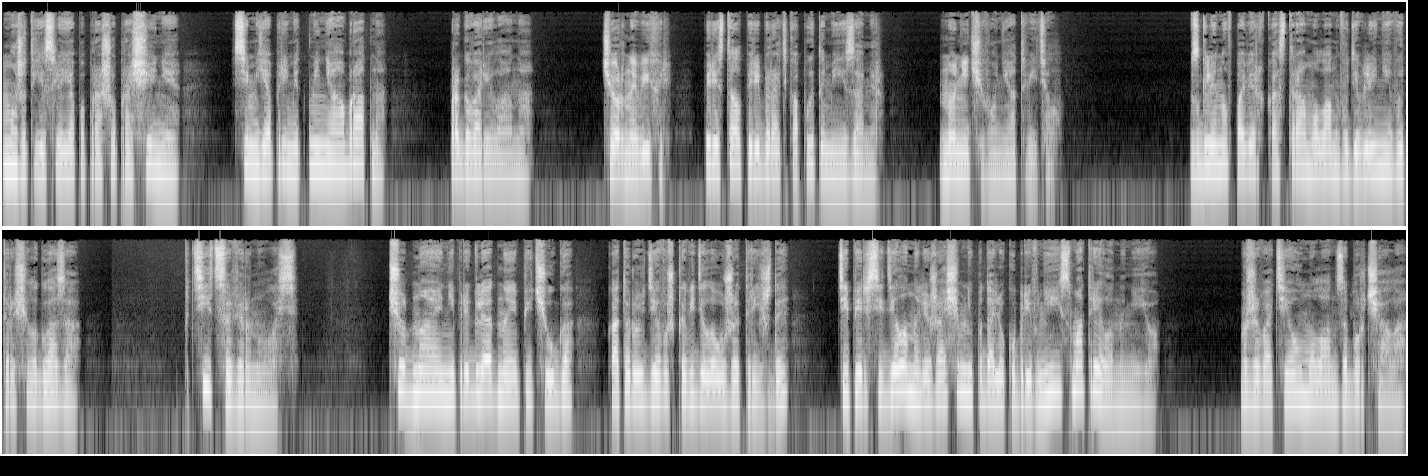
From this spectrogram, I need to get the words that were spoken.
«Может, если я попрошу прощения, семья примет меня обратно?» Проговорила она. Черный вихрь перестал перебирать копытами и замер, но ничего не ответил. Взглянув поверх костра, Мулан в удивлении вытаращила глаза. Птица вернулась. Чудная неприглядная печуга, которую девушка видела уже трижды, теперь сидела на лежащем неподалеку бревне и смотрела на нее. В животе у Мулан забурчала.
